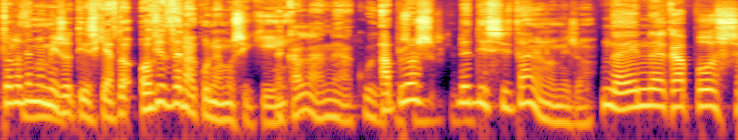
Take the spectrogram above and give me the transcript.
Τώρα δεν νομίζω ότι ισχύει αυτό. Όχι ότι δεν ακούνε μουσική. Ε, καλά, ναι, ακούει. Απλώς δεν τη συζητάνε, νομίζω. Ναι, είναι κάπως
